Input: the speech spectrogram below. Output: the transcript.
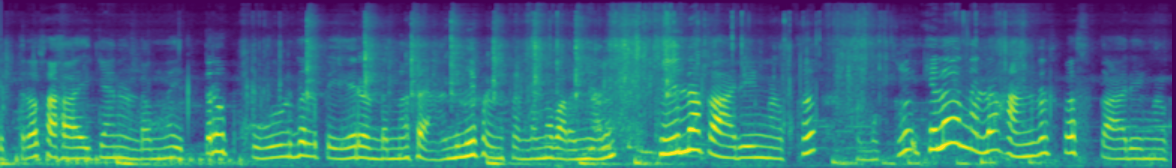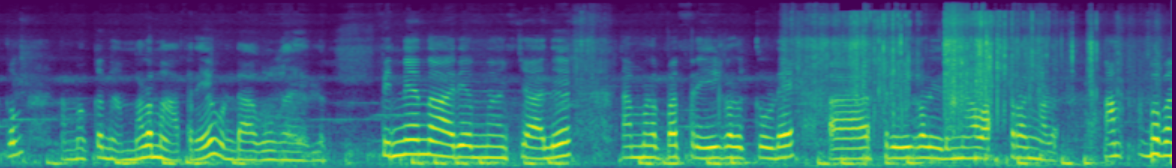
എത്ര സഹായിക്കാനുണ്ടെന്നോ എത്ര കൂടുതൽ പേരുണ്ടെന്നോ ഫാമിലി ഫ്രണ്ട്സ് ഉണ്ടെന്ന് പറഞ്ഞാലും ചില കാര്യങ്ങൾക്ക് നമുക്ക് ചില നല്ല ഹൺഡ്രഡ് പ്ലസ് കാര്യങ്ങൾക്കും നമുക്ക് നമ്മൾ മാത്രമേ ഉണ്ടാകുകയുള്ളൂ പിന്നെ എന്ന കാര്യം എന്ന് വെച്ചാൽ നമ്മളിപ്പോൾ സ്ത്രീകൾക്കൂടെ സ്ത്രീകളിടുന്ന വസ്ത്രങ്ങൾ ഇപ്പോൾ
